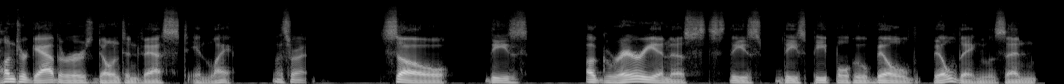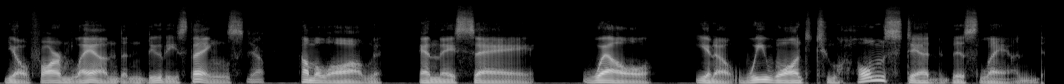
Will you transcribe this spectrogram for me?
hunter gatherers don't invest in land That's right. so these agrarianists, these these people who build buildings and you know farm land and do these things, Yep. Come along and they say, "Well, you know, we want to homestead this land."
